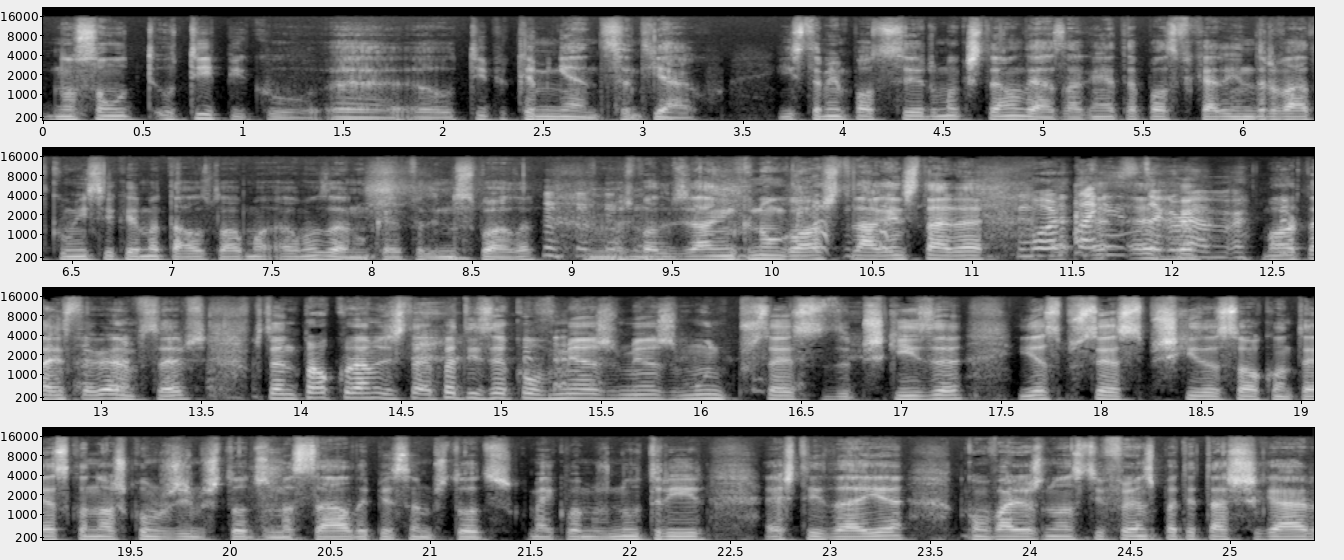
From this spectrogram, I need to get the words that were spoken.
não são o, o típico, uh, o típico caminhante de Santiago isso também pode ser uma questão, aliás, alguém até pode ficar enervado com isso e querer matá-los por alguma, alguma zona. Não quero fazer no spoiler, mas pode dizer alguém que não goste de alguém estar a. Morta a Instagram. Morta a Instagram, percebes? Portanto, procuramos, isto é para dizer que houve mesmo, mesmo muito processo de pesquisa e esse processo de pesquisa só acontece quando nós convergimos todos numa sala e pensamos todos como é que vamos nutrir esta ideia com várias nuances diferentes para tentar chegar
